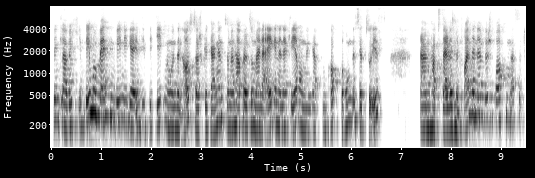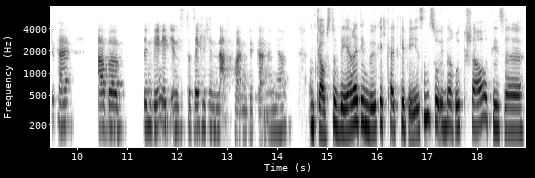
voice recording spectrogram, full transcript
bin, glaube ich, in den Momenten weniger in die Begegnung und den Austausch gegangen, sondern habe halt so meine eigenen Erklärungen gehabt im Kopf, warum das jetzt so ist. Ähm, habe es teilweise mit Freundinnen besprochen aus der Türkei, aber bin wenig ins tatsächliche Nachfragen gegangen. Ja. Und glaubst du, wäre die Möglichkeit gewesen, so in der Rückschau, diese,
